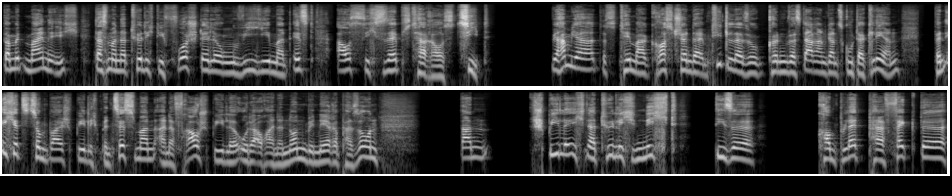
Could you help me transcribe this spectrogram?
Damit meine ich, dass man natürlich die Vorstellung, wie jemand ist, aus sich selbst herauszieht. Wir haben ja das Thema Crossgender im Titel, also können wir es daran ganz gut erklären. Wenn ich jetzt zum Beispiel, ich bin Cis-Mann, eine Frau spiele oder auch eine non-binäre Person, dann spiele ich natürlich nicht diese komplett perfekte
